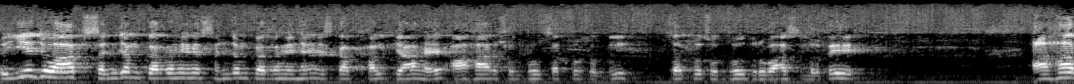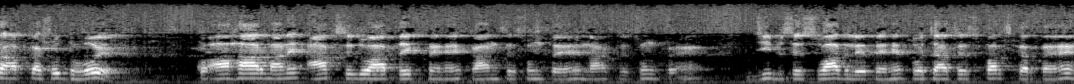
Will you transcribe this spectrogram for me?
तो ये जो आप संयम कर रहे हैं संयम कर रहे हैं, इसका फल क्या है? आहार शुद्ध सत्व शुद्धि सत्व शुद्ध ध्रुवा स्मृति। आहार आपका शुद्ध होए तो आहार माने आँख से जो आप देखते हैं, कान से सुनते हैं, नाक से सुनते हैं, जीभ से स्वाद लेते हैं, त्वचा से स्पर्श करते हैं,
